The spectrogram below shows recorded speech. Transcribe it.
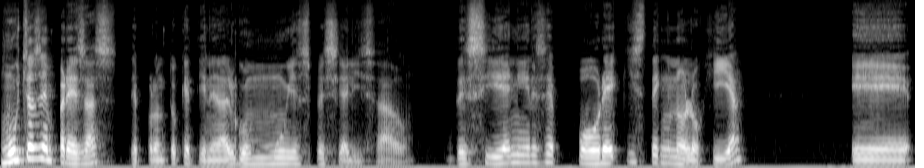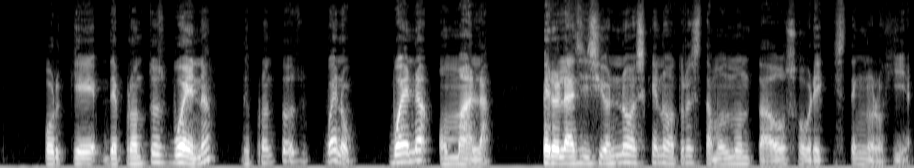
Muchas empresas, de pronto que tienen algo muy especializado, deciden irse por X tecnología eh, porque de pronto es buena, de pronto es, bueno, buena o mala, pero la decisión no es que nosotros estamos montados sobre X tecnología.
